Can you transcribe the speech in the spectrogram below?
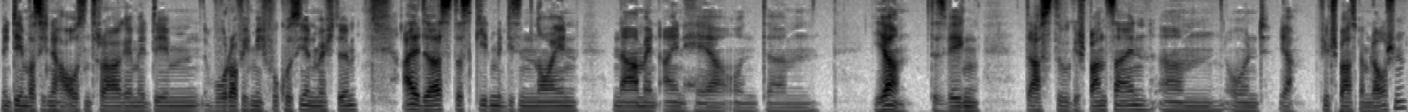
mit dem, was ich nach außen trage, mit dem, worauf ich mich fokussieren möchte. All das, das geht mit diesem neuen Namen einher. Und ähm, ja, deswegen darfst du gespannt sein. Ähm, und ja, viel Spaß beim Lauschen.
